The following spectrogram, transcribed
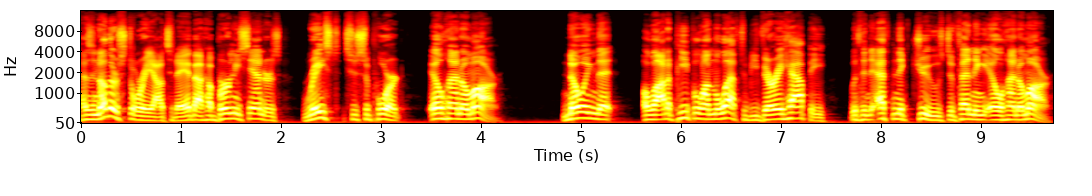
has another story out today about how Bernie Sanders raced to support Ilhan Omar knowing that a lot of people on the left would be very happy with an ethnic Jews defending Ilhan Omar.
